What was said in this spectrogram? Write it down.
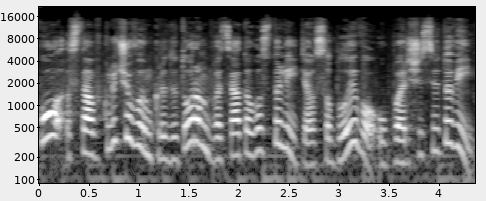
Co. став ключовим кредитором ХХ століття, особливо у Першій світовій.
